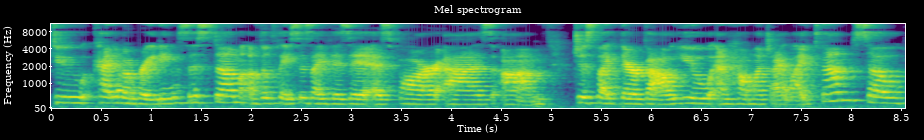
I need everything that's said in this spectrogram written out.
do kind of a rating system of the places I visit as far as um, just like their value and how much I liked them. So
